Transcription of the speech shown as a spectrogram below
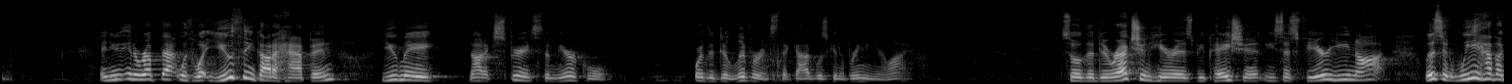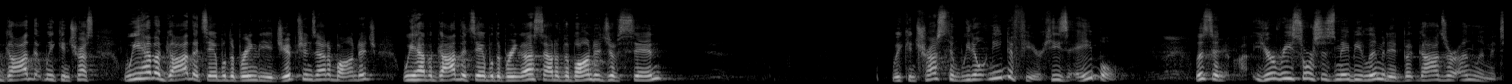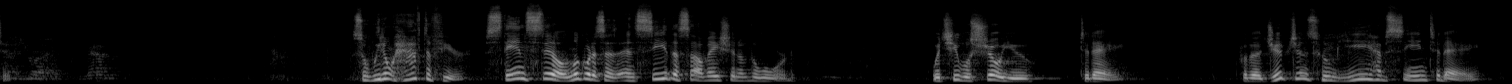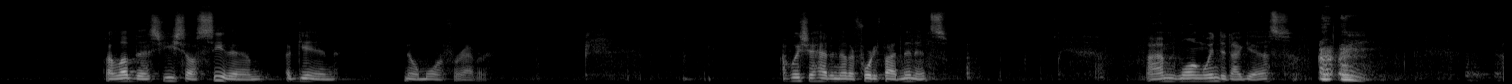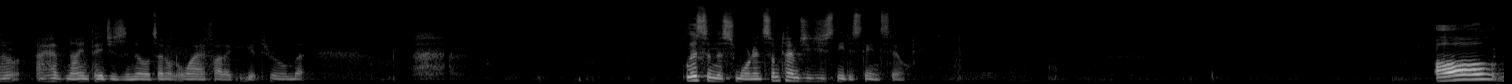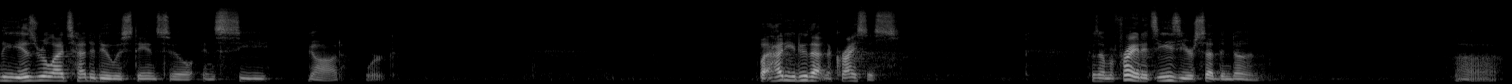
and you interrupt that with what you think ought to happen, you may not experience the miracle or the deliverance that God was going to bring in your life. So the direction here is be patient. He says, Fear ye not. Listen, we have a God that we can trust. We have a God that's able to bring the Egyptians out of bondage. We have a God that's able to bring us out of the bondage of sin. We can trust Him. We don't need to fear. He's able. Amen. Listen, your resources may be limited, but God's are unlimited. So we don't have to fear. Stand still. Look what it says and see the salvation of the Lord, which He will show you today. For the Egyptians whom ye have seen today, I love this, ye shall see them again no more forever. I wish I had another 45 minutes. I'm long winded, I guess. I, I have nine pages of notes. I don't know why I thought I could get through them, but listen this morning. Sometimes you just need to stand still. All the Israelites had to do was stand still and see God work. But how do you do that in a crisis? Because I'm afraid it's easier said than done. Uh,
